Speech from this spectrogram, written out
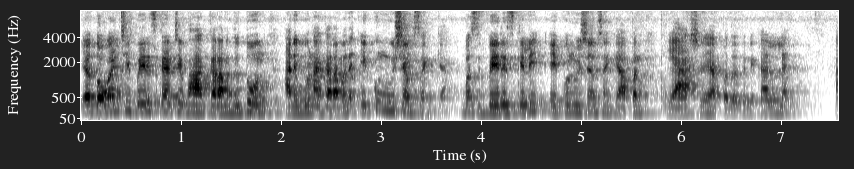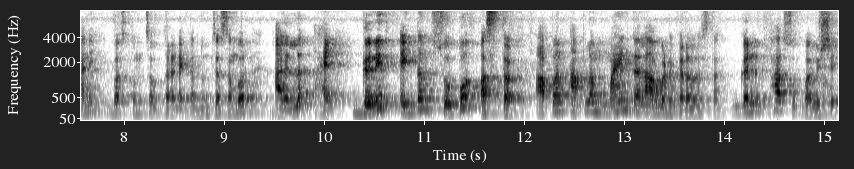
या दोघांची बेरीज करायची भागाकारामध्ये दोन आणि गुणाकारामध्ये एकूण विषम संख्या. बस बेरीज केली एकूण विषम संख्या. आपण या अशा या पद्धतीने काढल्या आणि बस तुमचं उत्तर ठिकाण तुमच्यासमोर आलेलं आहे. गणित एकदम सोपं असतं. आपण आपलं माइंड त्याला अवघड करत असतं. गणित फार सोपा विषय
